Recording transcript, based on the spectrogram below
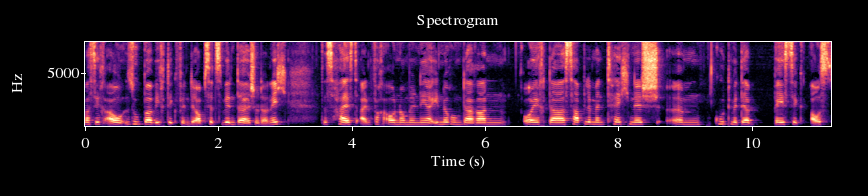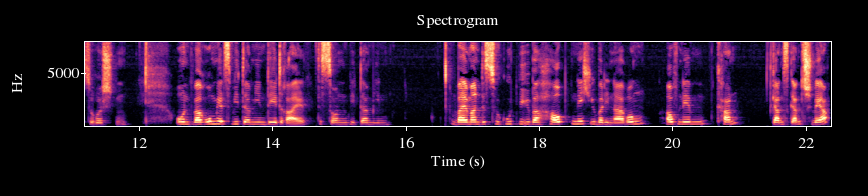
was ich auch super wichtig finde, ob es jetzt Winter ist oder nicht. Das heißt einfach auch nochmal eine Erinnerung daran, euch da supplementtechnisch ähm, gut mit der Basic auszurüsten. Und warum jetzt Vitamin D3, das Sonnenvitamin? Weil man das so gut wie überhaupt nicht über die Nahrung aufnehmen kann. Ganz, ganz schwer.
